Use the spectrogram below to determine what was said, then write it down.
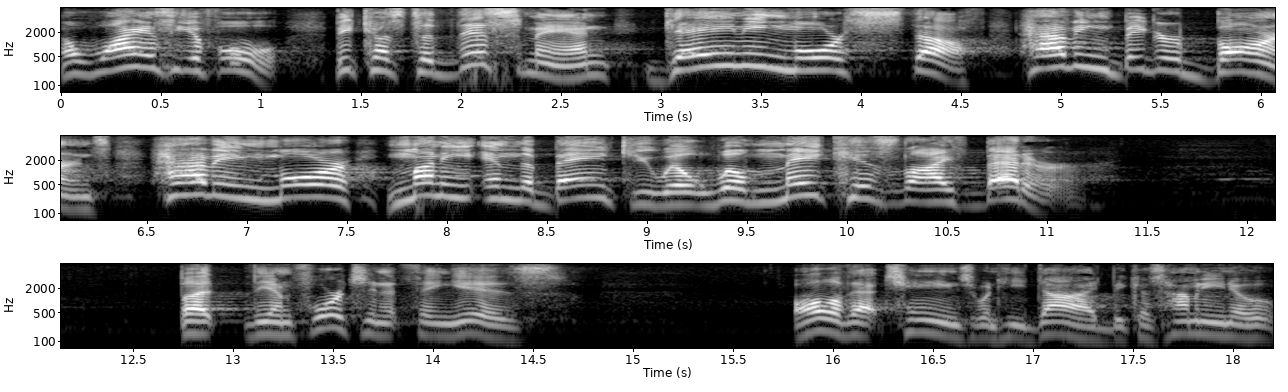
Now, why is he a fool? Because to this man, gaining more stuff, having bigger barns, having more money in the bank, you will, will make his life better. But the unfortunate thing is, all of that changed when he died because how many know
